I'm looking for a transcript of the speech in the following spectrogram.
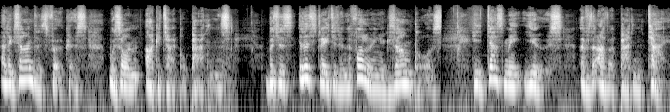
Alexander's focus was on archetypal patterns, but as illustrated in the following examples, he does make use of the other pattern types.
